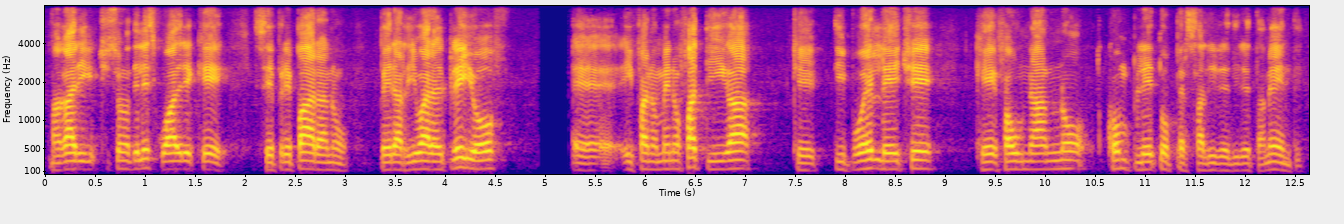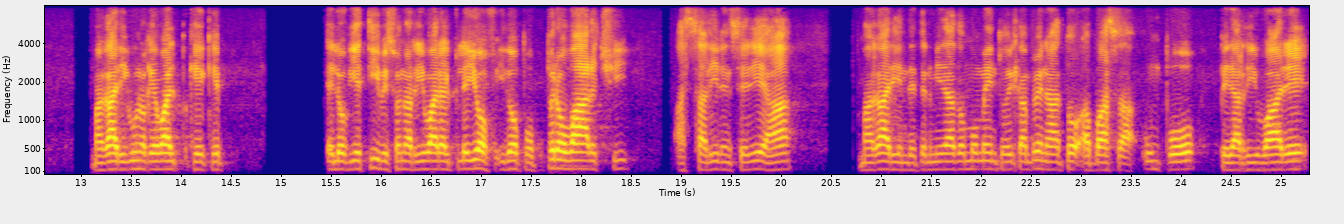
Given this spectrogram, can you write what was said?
Magari ci sono delle squadre che si preparano per arrivare al playoff eh, e fanno meno fatica che tipo il Lecce che fa un anno completo per salire direttamente. Magari uno che va al, che, che e l'obiettivo sono arrivare al playoff e dopo provarci a salire in Serie A, magari in determinato momento del campionato abbassa un po' per arrivare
